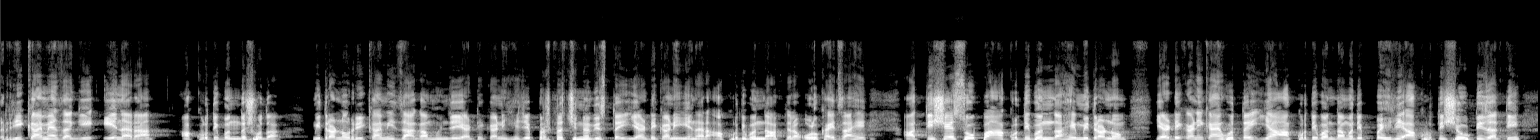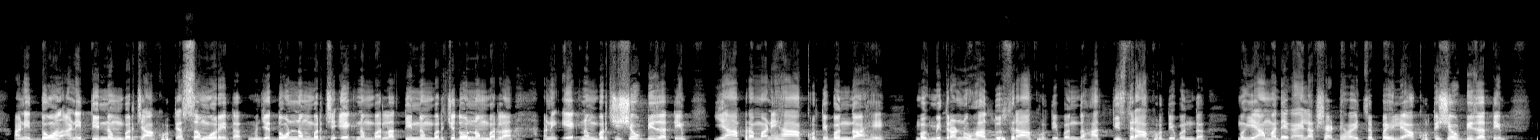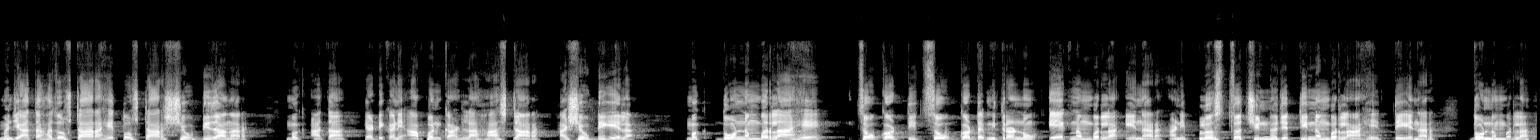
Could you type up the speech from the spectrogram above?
रिकाम्या जागी येणारा आकृतीबंध शोधा. मित्रांनो रिकामी जागा म्हणजे या ठिकाणी हे जे प्रश्नचिन्ह दिसतंय या ठिकाणी येणारा आकृतीबंध आपल्याला ओळखायचा आहे. अतिशय सोपा आकृतीबंध आहे मित्रांनो. या ठिकाणी काय होतंय या आकृतीबंधामध्ये पहिली आकृती शेवटी जाती आणि दोन आणि तीन नंबरच्या आकृत्या समोर येतात. म्हणजे दोन नंबरची एक नंबरला तीन नंबरची दोन नंबरला आणि एक नंबरची शेवटी जाते. याप्रमाणे हा आकृतीबंध आहे. मग मित्रांनो हा दुसरा आकृतीबंध हा तिसरा आकृतीबंध मग यामध्ये काय लक्षात ठेवायचं? पहिली आकृती शेवटी जाते. म्हणजे आता हा जो स्टार आहे तो स्टार शेवटी जाणार. मग आता या ठिकाणी आपण काढला हा स्टार हा शेवटी गेला. मग दोन नंबरला आहे चौकट. ती चौकट मित्रांनो एक नंबरला येणार आणि प्लसचं चिन्ह जे तीन नंबरला आहे ते येणार दोन नंबरला.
